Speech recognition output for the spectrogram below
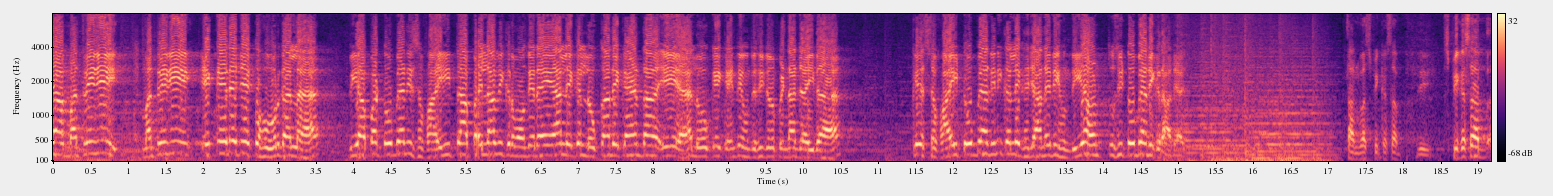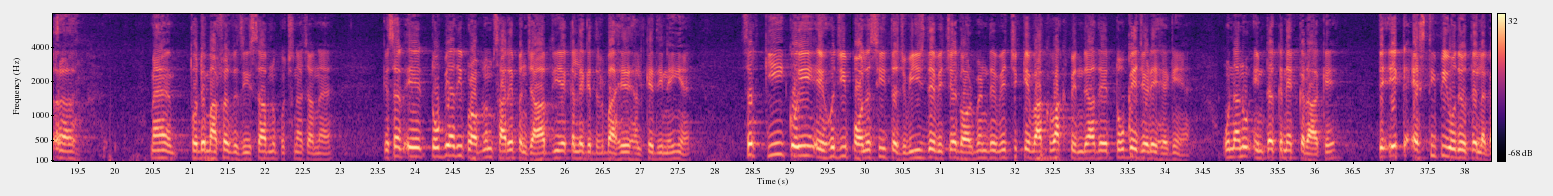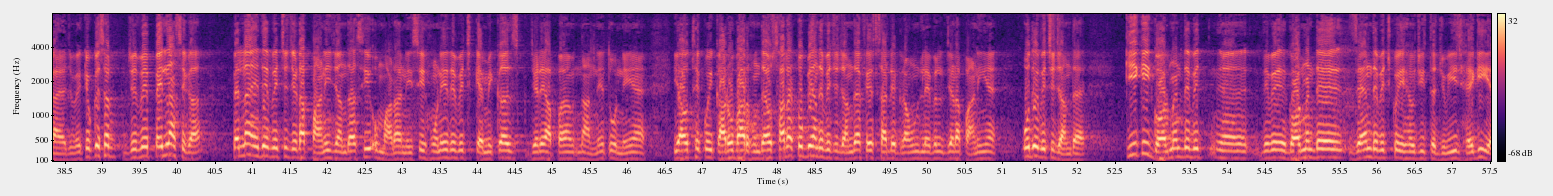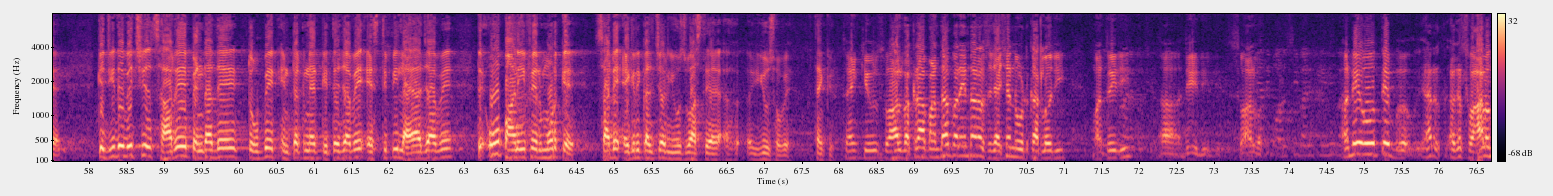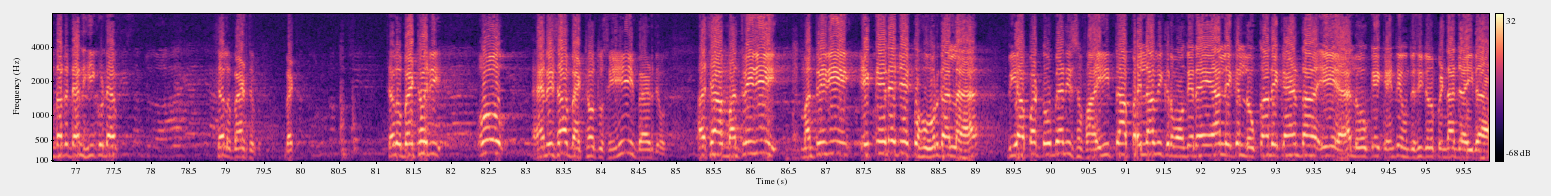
ਅੱਛਾ ਮੰਤਰੀ ਜੀ ਮੰਤਰੀ ਜੀ ਇੱਕ ਇਹਦੇ 'ਚ ਇੱਕ ਹੋਰ ਗੱਲ ਹੈ ਵੀ ਆਪਾਂ ਟੋਬਿਆਂ ਦੀ ਸਫ਼ਾਈ ਤਾਂ ਪਹਿਲਾਂ ਵੀ ਕਰਵਾਉਂਦੇ ਰਹੇ ਆ ਲੇਕਿਨ ਲੋਕਾਂ ਦੇ ਕਹਿਣ ਦਾ ਇਹ ਹੈ ਲੋਕ ਇਹ ਕਹਿੰਦੇ ਹੁੰਦੇ ਸੀ ਜਦੋਂ ਪਿੰਡਾਂ ਜਾਈਦਾ ਕਿ ਸਫ਼ਾਈ ਟੋਬਿਆਂ ਦੀ ਨਹੀਂ ਇਕੱਲੇ ਖਜ਼ਾਨੇ ਦੀ ਹੁੰਦੀ ਆ ਹੁਣ ਤੁਸੀਂ ਟੋਬਿਆਂ ਦੀ ਕਰਾ ਦਿਆ ਜੀ। ਧੰਨਵਾਦ ਸਪੀਕਰ ਸਾਹਿਬ। ਜੀ। ਸਪੀਕਰ ਸਾਹਿਬ ਮੈਂ ਤੁਹਾਡੇ ਮਾਰਫਤ ਵਜ਼ੀਰ ਸਾਹਿਬ ਨੂੰ ਪੁੱਛਣਾ ਚਾਹੁੰਦਾ ਹੈ ਕਿ ਸਰ ਇਹ ਟੋਬਿਆਂ ਦੀ ਪ੍ਰੋਬਲਮ ਸਾਰੇ ਪੰਜਾਬ ਦੀ ਹੈ ਇਕੱਲੇ ਗਿੱਦੜਬਾਹੇ ਹਲਕੇ ਦੀ ਨਹੀਂ ਹੈ। ਸਰ ਕੀ ਕੋਈ ਇਹੋ ਜੀ ਪਾਲਿਸੀ ਤਜਵੀਜ਼ ਦੇ ਵਿੱਚ ਹੈ ਗਵਰਨਮੈਂਟ ਦੇ ਵਿੱਚ ਕਿ ਵੱਖ-ਵੱਖ ਪਿੰਡਾਂ ਦੇ ਟੋਬੇ ਜਿਹੜੇ ਹੈਗੇ ਆ ਉਹਨਾਂ ਨੂੰ ਇੰਟਰਕਨੈਕਟ ਕਰਾ ਕੇ ਤੇ ਇੱਕ ਐਸਟੀਪੀ ਉਹਦੇ ਉੱਤੇ ਲਗਾਇਆ ਜਾਵੇ? ਕਿਉਂਕਿ ਸਰ ਜਿਵੇਂ ਪਹਿਲਾਂ ਸੀਗਾ ਪਹਿਲਾਂ ਇਹਦੇ ਵਿੱਚ ਜਿਹੜਾ ਪਾਣੀ ਜਾਂਦਾ ਸੀ ਉਹ ਮਾੜਾ ਨਹੀਂ ਸੀ। ਹੁਣ ਇਹਦੇ ਵਿੱਚ ਕੈਮੀਕਲਸ ਜਿਹੜੇ ਆਪਾਂ ਨਹਾਣੇ ਧੋਨੇ ਆ ਜਾਂ ਉੱਥੇ ਕੋਈ ਕਾਰੋਬਾਰ ਹੁੰਦਾ ਉਹ ਸਾਰਾ ਟੋਬਿਆਂ ਦੇ ਵਿੱਚ ਜਾਂਦਾ ਫਿਰ ਸਾਡੇ ਗਰਾਊਂਡ ਲੈਵਲ ਜਿਹੜਾ ਪਾਣੀ ਹੈ ਉਹਦੇ ਵਿੱਚ ਜਾਂਦਾ ਹੈ। ਕੀ ਕੀ ਗਵਰਨਮੈਂਟ ਦੇ ਵਿੱਚ ਅਹ, ਦੇ ਗਵਰਨਮੈਂਟ ਦੇ ਜ਼ਿਹਨ ਦੇ ਵਿੱਚ ਕੋਈ ਇਹੋ ਜੀ ਤਜਵੀਜ਼ ਹੈਗੀ ਹੈ? ਕਿ ਜਿਹਦੇ ਵਿੱਚ ਸਾਰੇ ਪਿੰਡਾਂ ਦੇ ਟੋਬੇ ਇੰਟਰਕਨੈਕਟ ਕੀਤੇ ਜਾਵੇ ਐਸਟੀਪੀ ਲਾਇਆ ਜਾਵੇ ਤੇ ਉਹ ਪਾਣੀ ਫਿਰ ਮੁੜ ਕੇ ਸਾਡੇ ਐਗਰੀਕਲਚਰ ਯੂਜ਼ ਵਾਸਤੇ ਯੂਜ਼ ਹੋਵੇ। ਥੈਂਕ ਯੂ ਥੈਂਕ ਯੂ ਸਵਾਲ ਵੱਖਰਾ ਬਣਦਾ, ਪਰ ਇਹਨਾਂ ਦਾ ਸੁਜੈਸ਼ਨ ਨੋਟ ਕਰ ਲਓ ਜੀ। ਮੰਤਰੀ ਜੀ ਜੀ ਜੀ ਸਵਾਲ ਅਨੇ ਉਹ ਤੇ, ਯਾਰ, ਅਗਰ ਸਵਾਲ ਹੁੰਦਾ ਤਾਂ ਦੈਨ ਹੀ ਕੁਡ ਹੈਵ ਚਲੋ ਬੈਠ ਜਾਓ ਬੈਠ। ਚਲੋ ਬੈਠੋ ਜੀ। ਉਹ ਹੈਨਰੀ ਸਾਹਿਬ, ਬੈਠੋ ਤੁਸੀਂ, ਬੈਠ ਜਾਓ। ਅੱਛਾ, ਮੰਤਰੀ ਜੀ ਮੰਤਰੀ ਜੀ, ਇੱਕ ਇਹਦੇ 'ਚ ਇੱਕ ਹੋਰ ਗੱਲ ਹੈ ਵੀ ਆਪਾਂ ਟੋਬਿਆਂ ਦੀ ਸਫ਼ਾਈ ਤਾਂ ਪਹਿਲਾਂ ਵੀ ਕਰਵਾਉਂਦੇ ਰਹੇ ਆ, ਲੇਕਿਨ ਲੋਕਾਂ ਦੇ ਕਹਿਣ ਦਾ ਇਹ ਹੈ, ਲੋਕ ਇਹ ਕਹਿੰਦੇ ਹੁੰਦੇ ਸੀ ਜਦੋਂ ਪਿੰਡਾਂ ਜਾਈਦਾ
